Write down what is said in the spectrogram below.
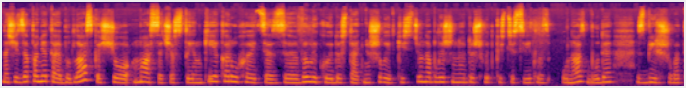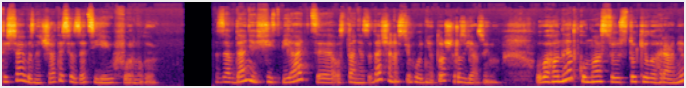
Значить, Запам'ятай, будь ласка, що маса частинки, яка рухається з великою достатньо швидкістю, наближеною до швидкості світла, у нас буде збільшуватися і визначатися за цією формулою. Завдання 6.5 це остання задача на сьогодні, тож розв'язуємо. У вагонетку масою 100 кг,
